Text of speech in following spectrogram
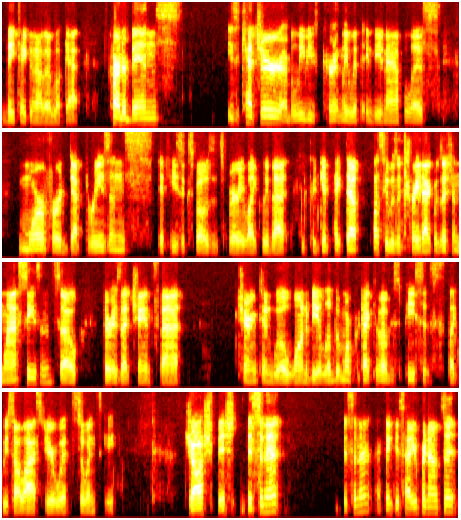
they take another look at. Carter Bins, he's a catcher. I believe he's currently with Indianapolis more for depth reasons. If he's exposed, it's very likely that he could get picked up. Plus, he was a trade acquisition last season, so there is that chance that Cherington will want to be a little bit more protective of his pieces, like we saw last year with Suwinski. Josh Bish- Bissonette, Bissonette, I think is how you pronounce it.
